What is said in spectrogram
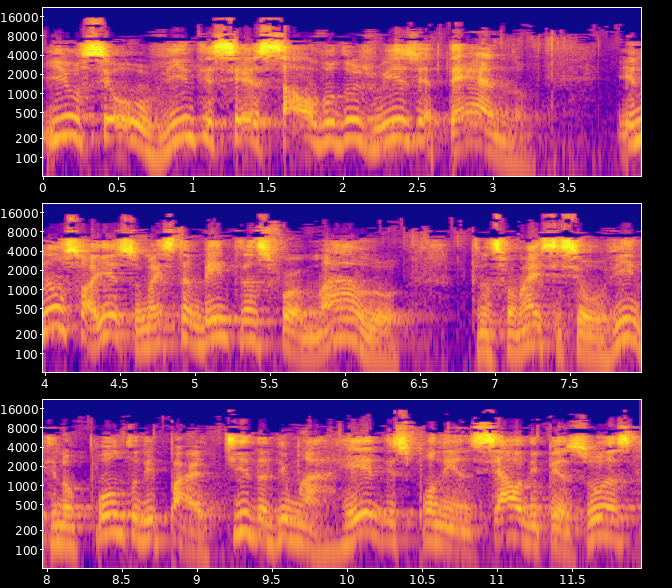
e o seu ouvinte ser salvo do juízo eterno. E não só isso, mas também transformá-lo transformar esse seu ouvinte no ponto de partida de uma rede exponencial de pessoas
